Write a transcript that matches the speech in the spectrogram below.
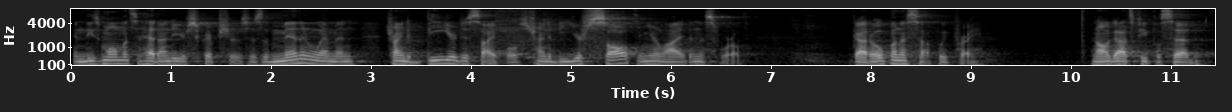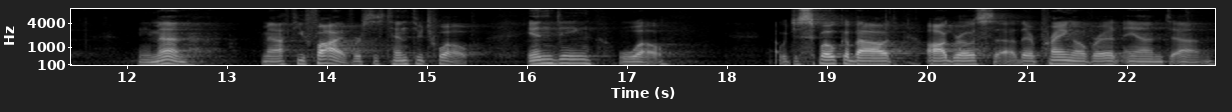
in these moments ahead under your scriptures as the men and women trying to be your disciples, trying to be your salt and your light in this world. God, open us up, we pray. And all God's people said, Amen. Matthew 5, verses 10 through 12, ending well. Uh, we just spoke about Agros. Uh, they're praying over it, and um,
